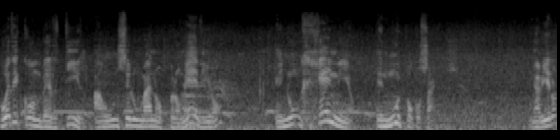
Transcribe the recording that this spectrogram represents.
puede convertir a un ser humano promedio en un genio en muy pocos años. ¿Ya vieron?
